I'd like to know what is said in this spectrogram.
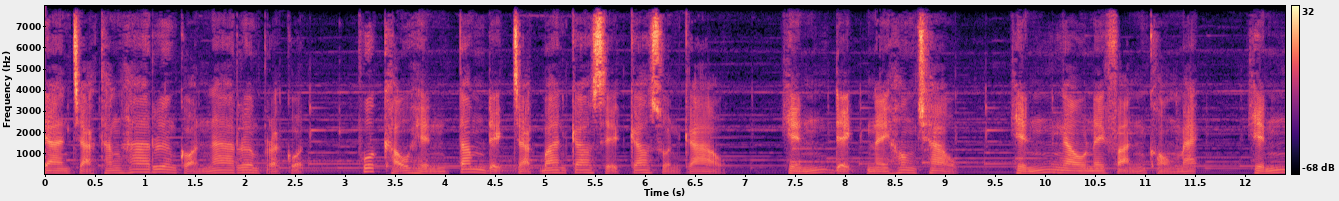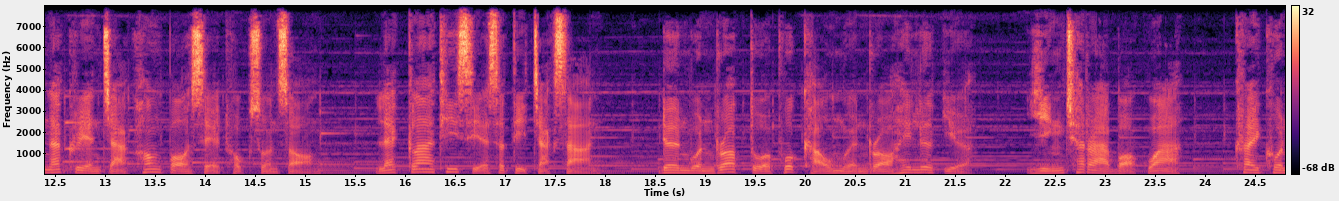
ญาณจากทั้งห้าเรื่องก่อนหน้าเริ่มปรากฏ วกเขาเห็นตั้มเด็กจากบ้านเก้าเศษเก้าส่วนเก้าเห็นเด็กในห้องเช่า เห็นเงาในฝันของแม็ก เห็นนักเรียนจากห้องปอเศษหกส่วนสองและกล้าที่เสียสติจากสาร เดินวนรอบตัวพวกเขาเหมือนรอให้เลือกเหยื่อ หญิงชราบอกว่า ใครคน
